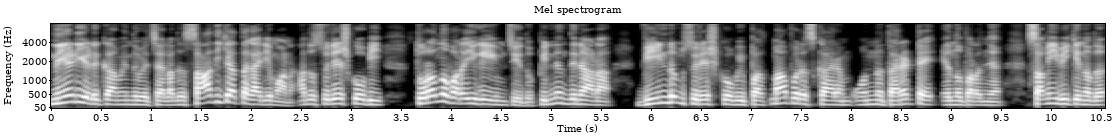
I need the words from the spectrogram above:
നേടിയെടുക്കാമെന്ന് വെച്ചാൽ അത് സാധിക്കാത്ത കാര്യമാണ്. അത് സുരേഷ് ഗോപി തുറന്നു പറയുകയും ചെയ്തു. പിന്നെന്തിനാണ് വീണ്ടും സുരേഷ് ഗോപി പത്മ പുരസ്കാരം ഒന്ന് തരട്ടെ എന്ന് പറഞ്ഞ് സമീപിക്കുന്നത്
